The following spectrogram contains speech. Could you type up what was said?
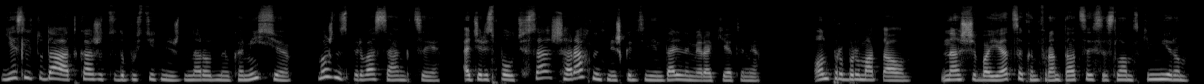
Если туда откажутся допустить международную комиссию, можно сперва санкции, а через полчаса шарахнуть межконтинентальными ракетами». Он пробормотал. «Наши боятся конфронтации с исламским миром.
